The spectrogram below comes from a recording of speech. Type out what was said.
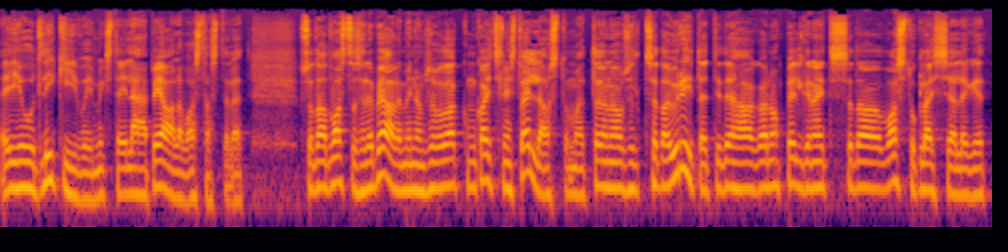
ei jõud ligi või miks te ei lähe peale vastastele, et kui sa tahad vastasele peale minna, sa pead hakkama kaitseliinist välja astuma, et tõenäoliselt seda üritati teha, aga noh, Belgia näitas seda vastuklassi jällegi, et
